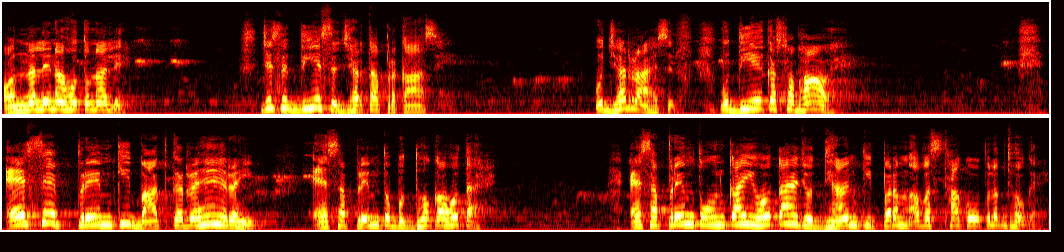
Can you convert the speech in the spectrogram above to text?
और न लेना हो तो ना ले। जैसे दिए से झरता प्रकाश है। वो झर रहा है सिर्फ़। वो दिए का स्वभाव है। ऐसे प्रेम की बात कर रहे हैं रहीम। ऐसा प्रेम तो बुद्धों का होता है। ऐसा प्रेम तो उनका ही होता है जो ध्यान की परम अवस्था को उपलब्ध हो गए।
